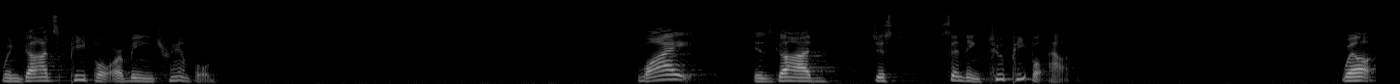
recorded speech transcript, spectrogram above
when God's people are being trampled? Why is God just sending two people out? Well,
